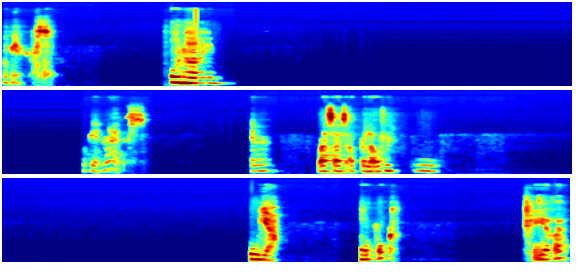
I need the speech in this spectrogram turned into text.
Okay, warte. Oh nein. Okay, nice. Im Wasser ist abgelaufen. Uh. Oh ja. Notebook. Schere.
